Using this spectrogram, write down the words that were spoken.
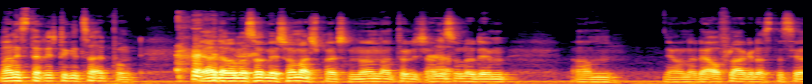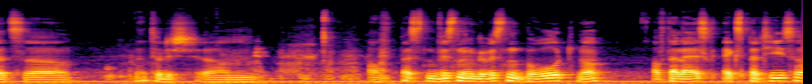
Wann ist der richtige Zeitpunkt? Ja, darüber sollten wir schon mal sprechen. Ne? Natürlich Ja. alles unter dem, ähm, ja, unter der Auflage, dass das jetzt äh, natürlich ähm, auf bestem Wissen und Gewissen beruht, ne? auf deiner Ex Expertise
